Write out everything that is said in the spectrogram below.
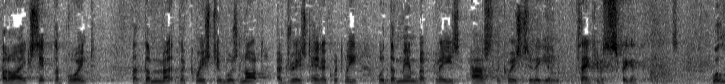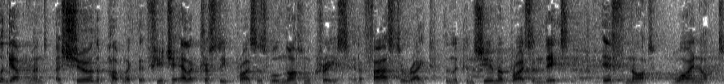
but I accept the point that the, the question was not addressed adequately. Would the member please ask the question again? Thank you, Mr. Speaker. Will the government assure the public that future electricity prices will not increase at a faster rate than the Consumer Price Index? If not, why not?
